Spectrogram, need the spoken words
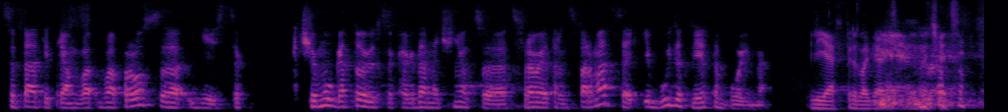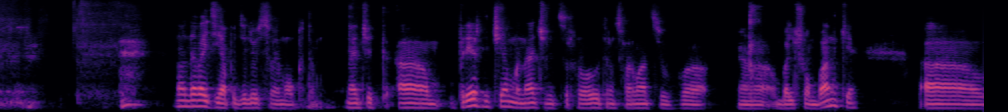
цитаты прям вопрос есть. К чему готовиться, когда начнется цифровая трансформация, и будет ли это больно? Илья, предлагаю тебе начать. Ну, давайте я поделюсь своим опытом. Значит, прежде чем мы начали цифровую трансформацию в а, большом банке, а,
